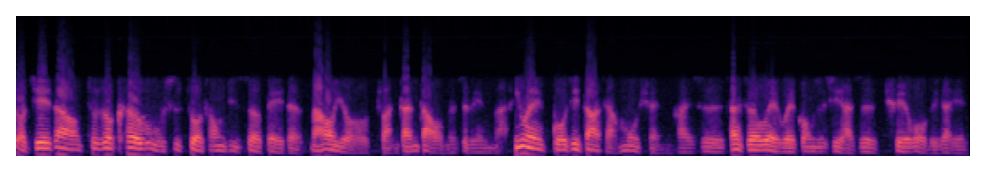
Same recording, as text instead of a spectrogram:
我接到就是说客户是做通讯设备的，然后有转单到我们这边来。因为国际大厂目前还是三十二位为控制器还是缺货比较严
